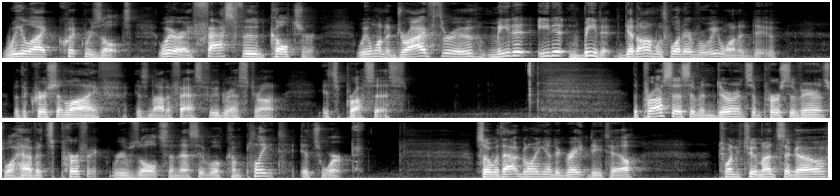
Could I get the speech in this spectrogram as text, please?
We like quick results. We're a fast food culture. We want to drive through, meet it, eat it, and beat it, and get on with whatever we want to do. But the Christian life is not a fast food restaurant, it's a process. The process of endurance and perseverance will have its perfect results in this. It will complete its work. So, without going into great detail, 22 months ago,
